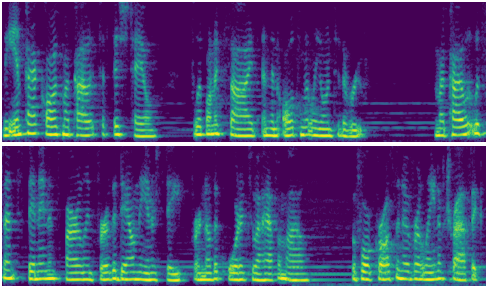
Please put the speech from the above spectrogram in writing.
The impact caused my pilot to fishtail, flip on its side, and then ultimately onto the roof. My pilot was sent spinning and spiraling further down the interstate for another quarter to a half a mile before crossing over a lane of traffic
